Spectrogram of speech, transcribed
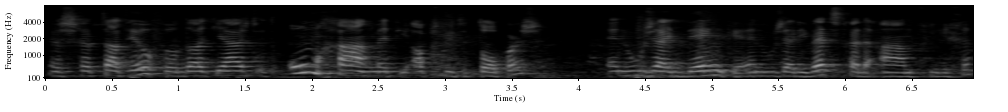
er staat heel veel dat juist het omgaan met die absolute toppers en hoe zij denken en hoe zij die wedstrijden aanvliegen,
